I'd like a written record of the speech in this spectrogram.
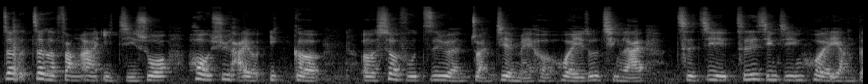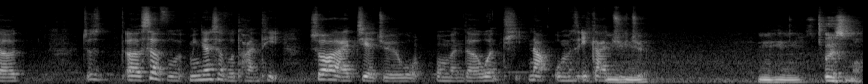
这个这个方案，以及说后续还有一个呃社福资源转介媒合会，也就是请来。慈济慈济基金会养的，就是呃社服民间社服团体说要来解决我我们的问题，那我们是一概拒绝。嗯哼，为什么？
